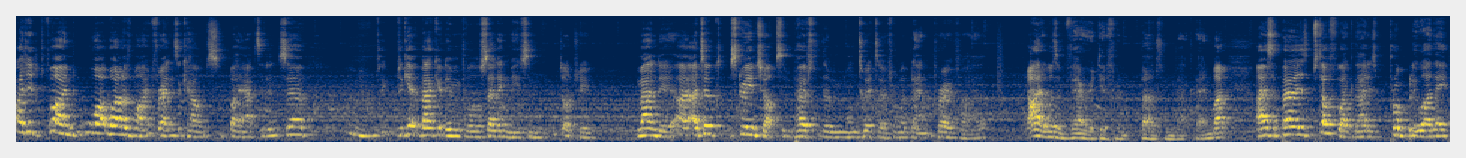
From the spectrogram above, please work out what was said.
I did find one of my friend's accounts by accident, so to, to get back at him for selling me some dodgy Mandy, I, I took screenshots and posted them on Twitter from a blank profile. I was a very different person back then, but I suppose stuff like that is probably why they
